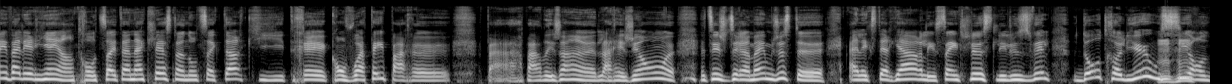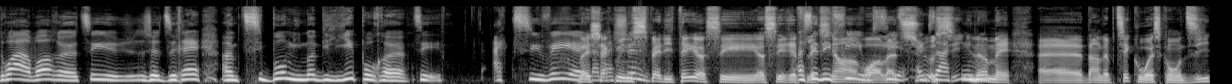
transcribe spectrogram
Saint-Valérien, entre autres. Saint-Anaclet, c'est un autre secteur qui est très convoité par, euh, par, par des gens euh, de la région. Tu sais, je dirais même juste euh, à l'extérieur, les Saint-Luce, les Luceville. D'autres lieux aussi Mm-hmm. ont le droit à avoir, euh, tu sais, je dirais, un petit boom immobilier pour, euh, activer euh, Ben, la chaque machine. municipalité a ses, a ses A ses réflexions défis à avoir là-dessus aussi, Mhm. là, mais euh, dans l'optique où est-ce qu'on dit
